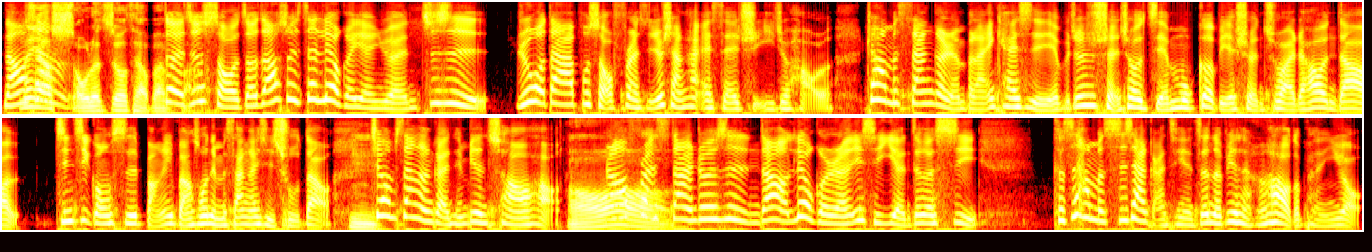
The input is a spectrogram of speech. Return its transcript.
然后像熟了之后才有办法。对，就是熟了之后，然后所以这六个演员，就是如果大家不熟 Friends，你就想看 S H E 就好了。就他们三个人本来一开始也不就是选秀节目个别选出来，然后你知道。经纪公司绑一绑，说你们三个一起出道，嗯、就他们三个人感情变超好。哦、然后 Friends 当然就是你知道六个人一起演这个戏，可是他们私下感情也真的变成很好的朋友，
